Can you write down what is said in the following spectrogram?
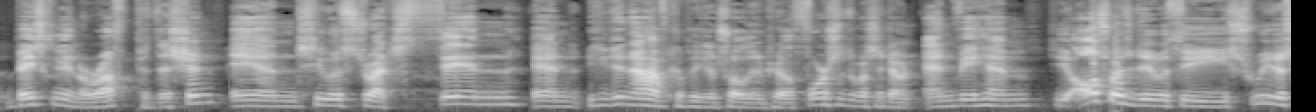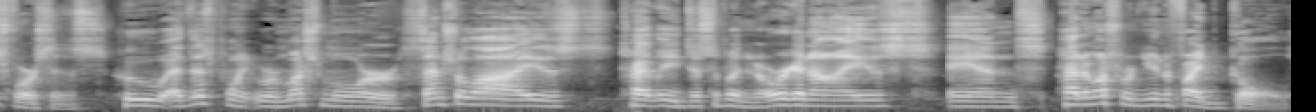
basically in a rough position, and he was stretched thin, and he did not have complete control of the Imperial forces, which I don't envy him. He also had to deal with the Swedish forces, who at this point were much more centralized, tightly disciplined and organized, and had a much more unified goal.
